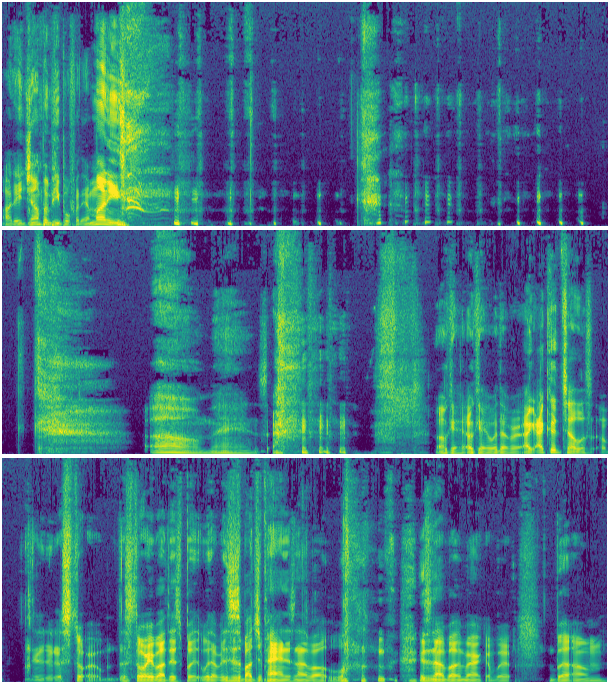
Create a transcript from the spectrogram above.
are they jumping people for their money? oh man. okay, okay, whatever. I I could tell us a, a story, about this, but whatever. This is about Japan. It's not about. it's not about America, but but um,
